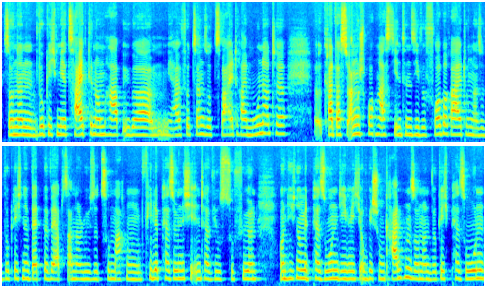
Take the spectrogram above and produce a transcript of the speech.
sondern wirklich mir Zeit genommen habe über, ja, ich würde sagen, so zwei, drei Monate, äh, gerade was du angesprochen hast, die intensive Vorbereitung, also wirklich eine Wettbewerbsanalyse zu machen, viele persönliche Interviews zu führen und nicht nur mit Personen, die mich irgendwie schon kannten, sondern wirklich Personen,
